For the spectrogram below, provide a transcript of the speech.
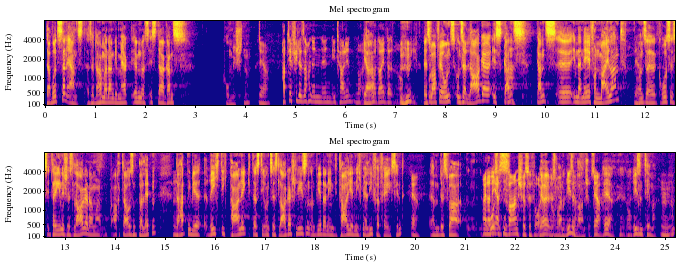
Da wurde es dann ernst. Also da haben wir dann gemerkt, irgendwas ist da ganz komisch. Ne? Ja. Habt ihr viele Sachen in, in Italien? ja, mhm. das war für uns, unser Lager ist ganz, ah. ganz äh, in der Nähe von Mailand. Ja. Unser großes italienisches Lager, da haben wir 8000 Paletten. Mhm. Da hatten wir richtig Panik, dass die uns das Lager schließen und wir dann in Italien nicht mehr lieferfähig sind. Ja. Ähm, das war einer großes, der ersten Warnschüsse für euch. Ja, das war ein Riesenwarnschuss. Ja. Ja. Ja, ein Riesenthema. Mhm.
